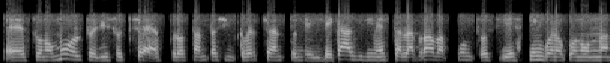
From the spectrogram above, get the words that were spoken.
eh, sono molto di successo, l'85% dei, dei casi di messa alla prova appunto si estinguono con un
